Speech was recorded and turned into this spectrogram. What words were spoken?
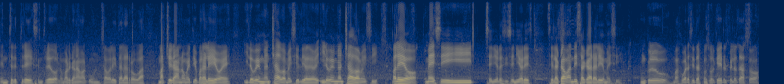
Entre tres, entre dos. Lo marca Namakun. Zabaleta la roba. Mascherano metió para Leo, eh. Y lo veo enganchado a Messi el día de hoy. Y lo veo enganchado a Messi. Va Leo. Messi. Señoras y señores, se le acaban de sacar a Leo Messi. Un club va a jugar hacia atrás con su arquero, el pelotazo.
